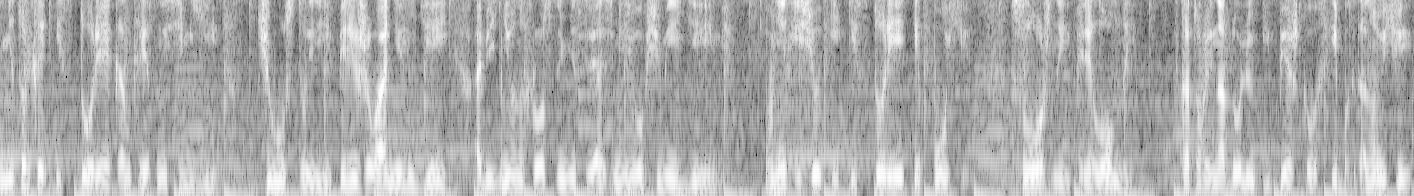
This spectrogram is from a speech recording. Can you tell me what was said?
не только история конкретной семьи, чувства и переживания людей, объединенных родственными связями и общими идеями. В них еще и история эпохи, сложной и переломной, в которой на долю и Пешковых, и Богдановичей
